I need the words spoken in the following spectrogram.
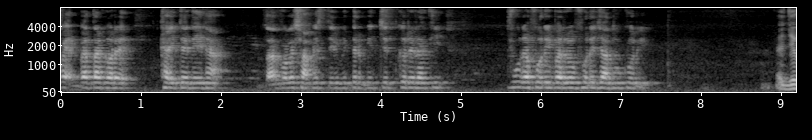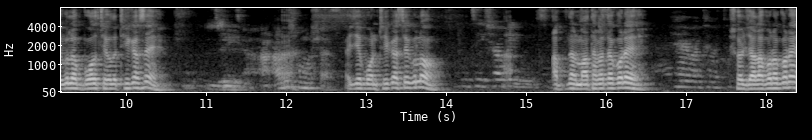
পেট ব্যথা করে খাইতে দেই না। তারপরে স্বামী স্ত্রীর ভিতরে বিচ্ছেদ করে রাখি পুরা পরিবারের উপরে জাদু করি। এই যেগুলো বলছে এগুলো ঠিক আছে? জি আরও সমস্যা আছে। এই যে বোন ঠিক আছে এগুলো? আপনার মাথা ব্যথা করে? হ্যাঁ মাথা ব্যথা। শরীর জ্বালাপোড়া করে?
